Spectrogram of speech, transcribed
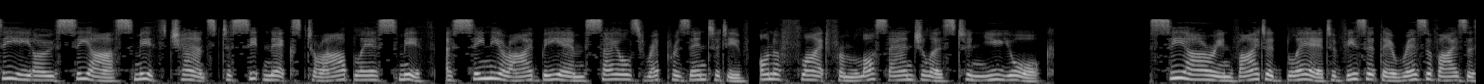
CEO C.R. Smith chanced to sit next to R. Blair Smith, a senior IBM sales representative, on a flight from Los Angeles to New York. CR invited Blair to visit their Reservisor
